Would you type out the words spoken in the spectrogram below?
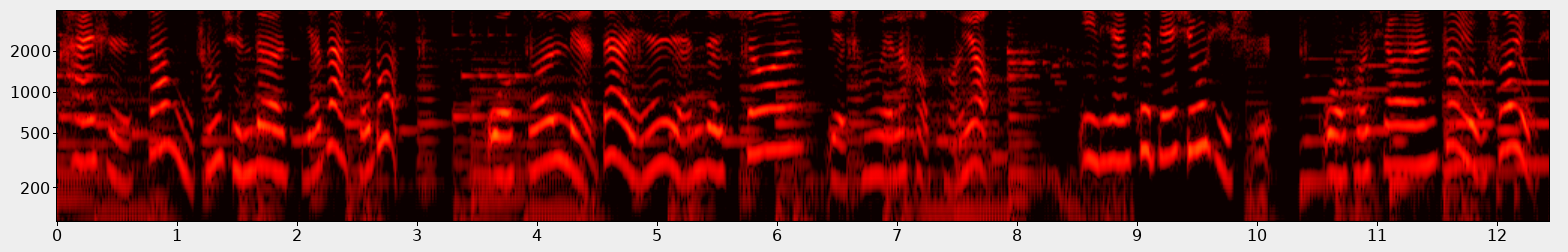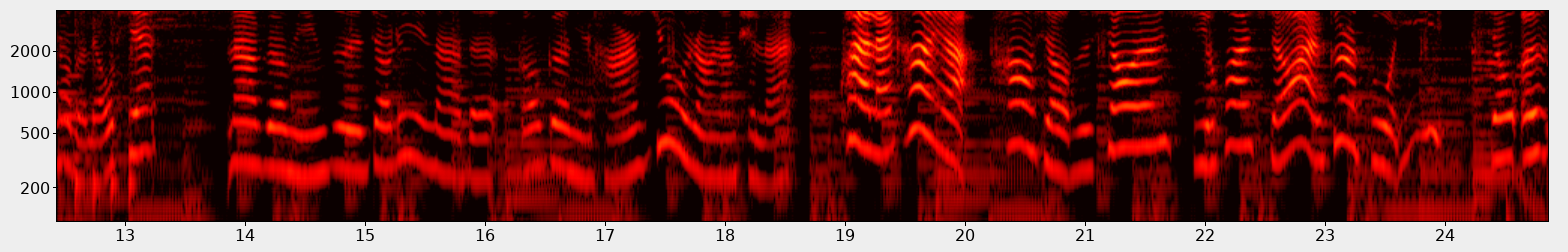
开始三五成群的结伴活动，我和脸大圆圆的肖恩也成为了好朋友。一天课间休息时，我和肖恩正有说有笑的聊天，那个名字叫丽娜的高个女孩又嚷嚷起来：“快来看呀，胖小子肖恩喜欢小矮个佐伊。”肖恩，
